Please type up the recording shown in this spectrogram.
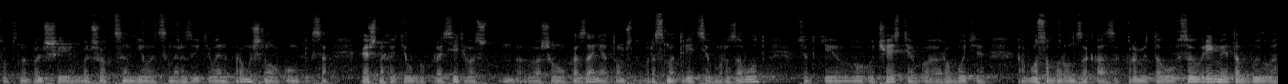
собственно, большие, большой акцент делается на развитие военно-промышленного комплекса, конечно, хотел бы просить вас, вашего указания о том, чтобы рассмотреть Севморзавод все-таки в участие в работе гособоронзаказа. Кроме того, в свое время это было.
